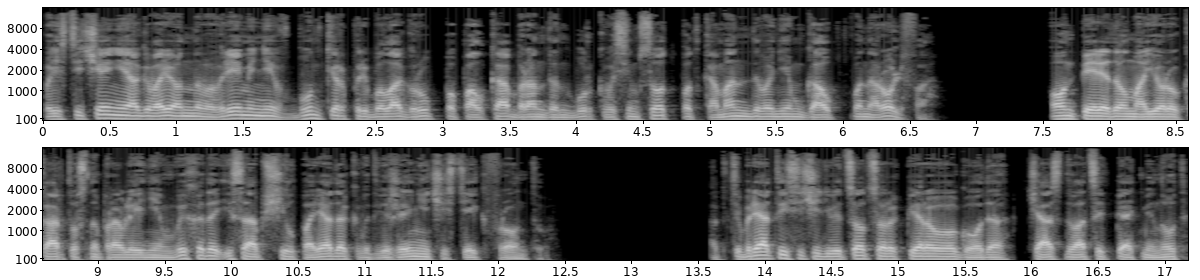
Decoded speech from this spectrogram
По истечении оговоренного времени в бункер прибыла группа полка Бранденбург-800 под командованием Гауптмана Рольфа. Он передал майору карту с направлением выхода и сообщил порядок выдвижения частей к фронту. Октября 1941 года, час 25 минут,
